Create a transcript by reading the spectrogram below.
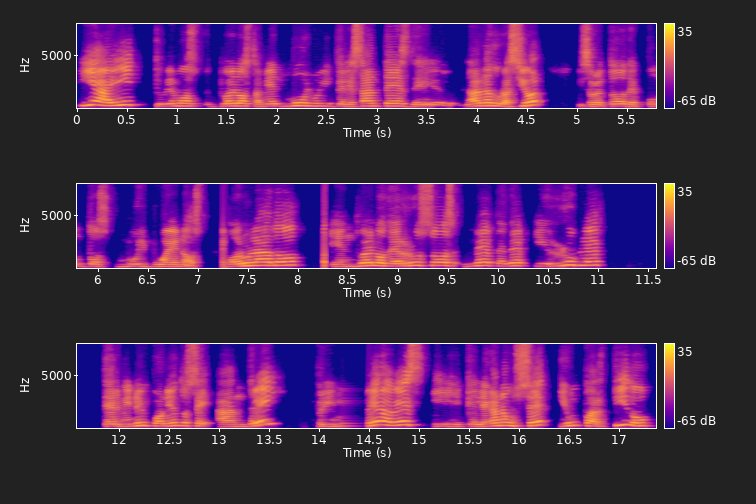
y ahí tuvimos duelos también muy, muy interesantes de larga duración y sobre todo de puntos muy buenos. Por un lado, en duelo de rusos, Medvedev y Rublev terminó imponiéndose Andrei, primera vez y que le gana un set y un partido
